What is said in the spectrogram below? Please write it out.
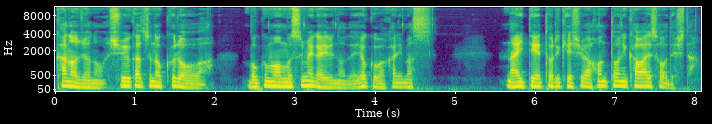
彼女の就活の苦労は僕も娘がいるのでよくわかります。内定取り消しは本当にかわいそうでした。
